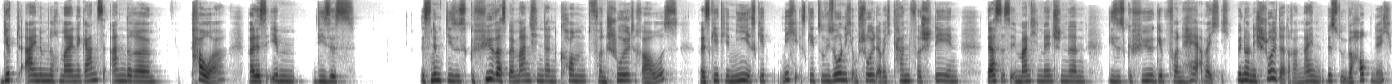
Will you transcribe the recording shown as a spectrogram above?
gibt einem nochmal eine ganz andere Power, weil es eben dieses, es nimmt dieses Gefühl, was bei manchen dann kommt, von Schuld raus. Weil es geht hier nie, es geht nicht, es geht sowieso nicht um Schuld, aber ich kann verstehen, dass es in manchen Menschen dann dieses Gefühl gibt von, hä, aber ich, ich bin doch nicht schuld daran. Nein, bist du überhaupt nicht.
